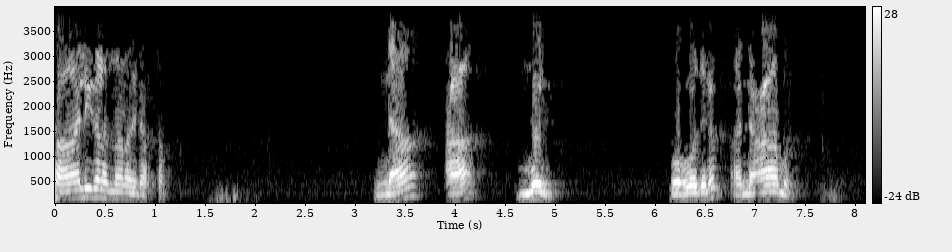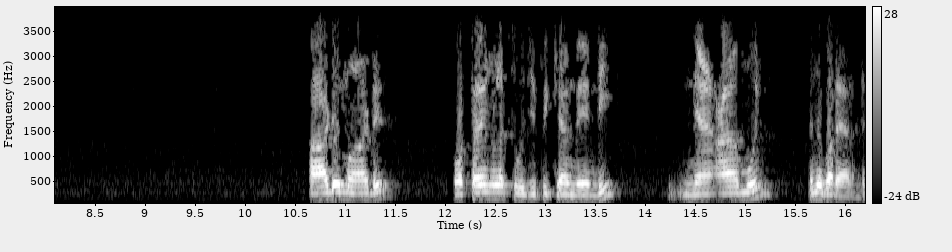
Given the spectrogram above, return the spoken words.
കാലികൾ എന്നാണ് അതിനർത്ഥം ന അ മുൻ. ബഹുവചനം അനാമുൻ. ആട് മാട് ഒട്ടകങ്ങളെ സൂചിപ്പിക്കാൻ വേണ്ടി നാമുൻ എന്ന് പറയാറുണ്ട്.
